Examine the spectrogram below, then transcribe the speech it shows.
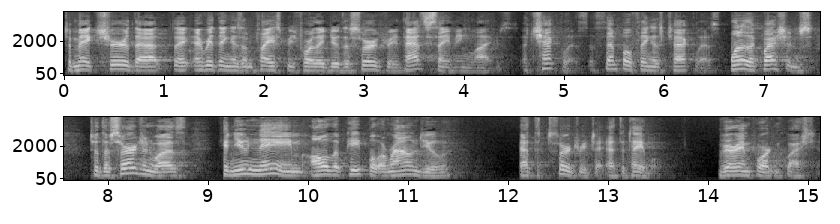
to make sure that they, everything is in place before they do the surgery, that's saving lives. A checklist, a simple thing is checklist. One of the questions to the surgeon was, can you name all the people around you at the surgery at the table? Very important question.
